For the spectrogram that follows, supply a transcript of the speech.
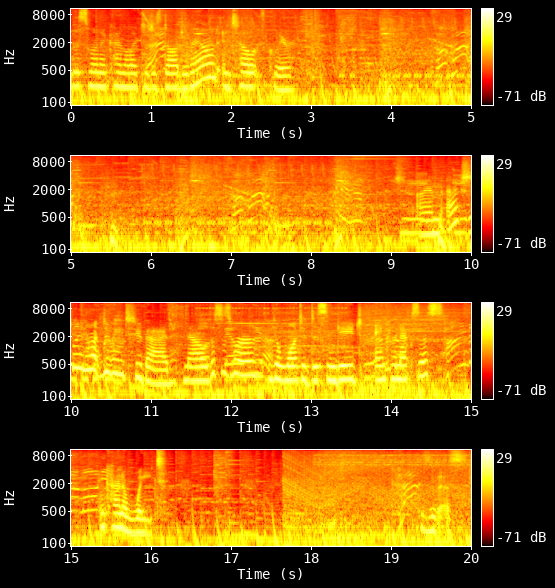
This one I kind of like to just dodge around until it's clear. I'm actually not doing too bad. Now, this is where you'll want to disengage Anchor Nexus and kind of wait. Because of this.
